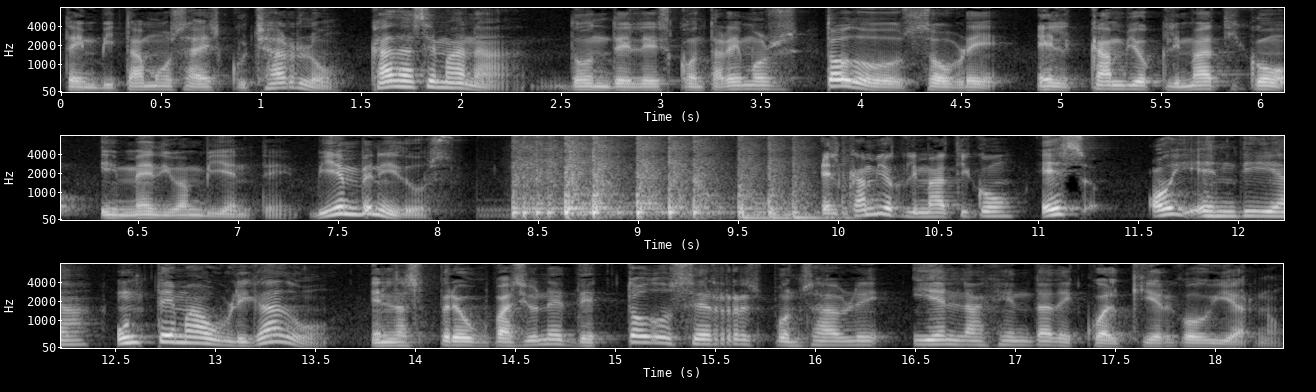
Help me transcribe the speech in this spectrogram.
Te invitamos a escucharlo cada semana, donde les contaremos todo sobre el cambio climático y medio ambiente. Bienvenidos. El cambio climático es hoy en día un tema obligado en las preocupaciones de todo ser responsable y en la agenda de cualquier gobierno.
